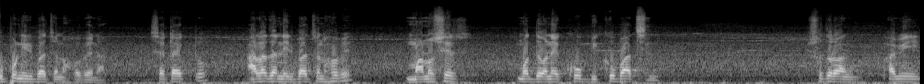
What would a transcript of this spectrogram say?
উপনির্বাচন হবে না। সেটা একটু আলাদা নির্বাচন হবে। মানুষের মধ্যে অনেক খুব বিক্ষোভ আছেন। সুতরাং আমি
